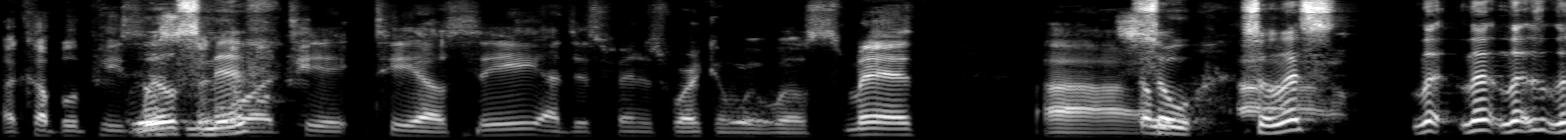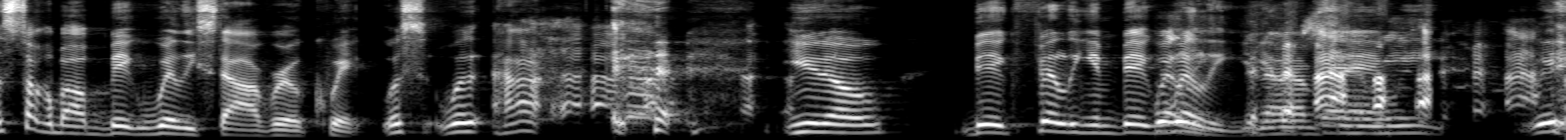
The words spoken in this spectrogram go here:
a couple of pieces Will Smith? for T- TLC. I just finished working with Will Smith. Uh, So so let's Uh, let, let, let, let's talk about Big Willie style real quick. What's what how you know, Big Philly and Big Willie, Willie. You know what I'm saying? We,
